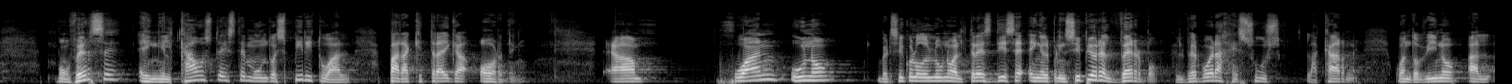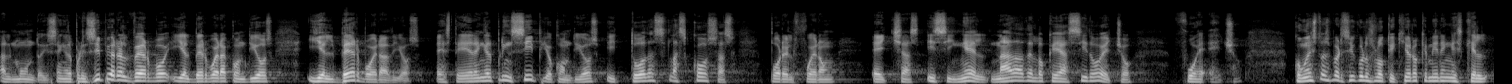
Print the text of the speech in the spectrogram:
moverse en el caos de este mundo espiritual para que traiga orden. Ah, Juan 1, versículo del 1 al 3 dice, en el principio era el verbo, el verbo era Jesús, la carne, cuando vino al, mundo. Dice, en el principio era el verbo y el verbo era con Dios y el verbo era Dios. Este era en el principio con Dios y todas las cosas por él fueron hechas y sin él nada de lo que ha sido hecho fue hecho. Con estos versículos lo que quiero que miren es que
